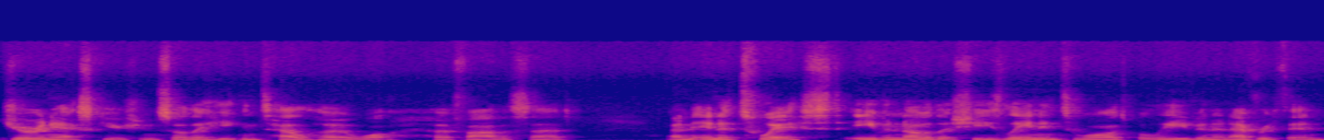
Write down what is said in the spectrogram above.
during the execution so that he can tell her what her father said. And in a twist, even though that she's leaning towards believing in everything,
